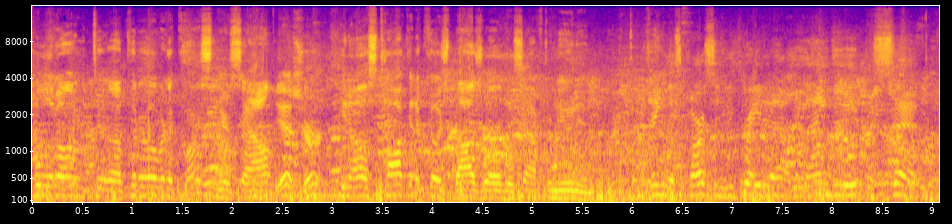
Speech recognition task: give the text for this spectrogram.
pull it on to uh, put it over to Carson here, Sal. Yeah, sure. You know, I was talking to Coach Boswell this afternoon, and I think it was Carson. You graded out 98 percent.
